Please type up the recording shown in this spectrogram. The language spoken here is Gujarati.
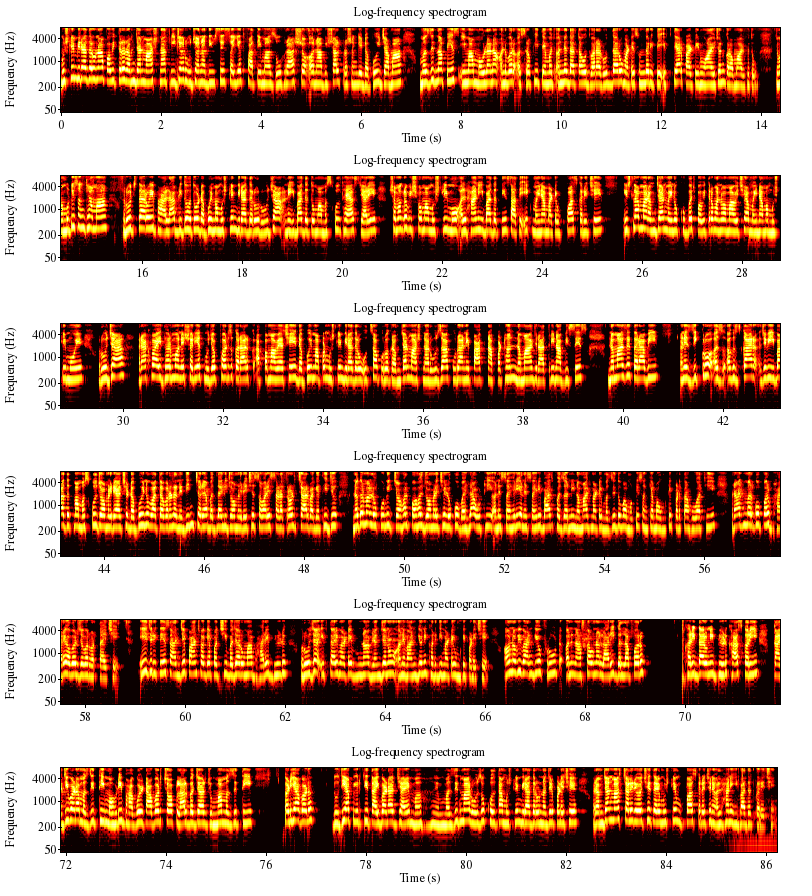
મુસ્લિમ બિરાદરોના પવિત્ર રમજાન માસના ત્રીજા રોજાના દિવસે સૈયદ ફાતેમા ઝોહરા શઅના વિશાલ પ્રસંગે ડભોઈજામાં મસ્જિદના પેશ ઇમામ મૌલાના અનવર અશરફી તેમજ અન્ય દાતાઓ દ્વારા રોજદારો માટે સુંદર રીતે ઇફ્તિયાર પાર્ટીનું આયોજન કરવામાં આવ્યું હતું, જેમાં મોટી સંખ્યામાં રોજદારોએ લાભ લીધો હતો. ડભોઈમાં મુસ્લિમ બિરાદરો રોજા અને ઇબાદતોમાં મશગુલ થયા જ્યારે સમગ્ર વિશ્વમાં મુસ્લિમો અલ્હાની ઇબાદતની સાથે એક મહિના માટે ઉપવાસ કરે છે. ઇસ્લામમાં રમજાન મહિનો ખૂબ જ પવિત્ર માનવામાં આવે છે. આ મહિનામાં મુસ્લિમોએ રોજા રાખવા એ ધર્મ અને શરિયત મુજબ ફર્જ કરાર આપવામાં આવ્યા છે. ડભોઈમાં પણ મુસ્લિમ બિરાદરો ઉત્સાહપૂર્વક રમજાન માસના રોઝા કુરાને, પાકના પઠન નમાજ રાત્રિના વિશેષ નમાઝે તરાવી અને ઝિક્રો અઝ- અઝકાર જેવી ઇબાદતમાં મશગુલ જોવા મળી રહ્યા છે. ડભોઈનું વાતાવરણ અને દિનચર્યા બદલાયેલી જોવા મળી રહી છે. સવારે સાડા ત્રણ, ચાર વાગ્યાથી જ નગરમાં લોકોની ચહલ પહલ જોવા મળે છે. લોકો વહેલા ઉઠી અને શહેરી અને શહેરી બાદ ફજરની નમાજ માટે મસ્જિદોમાં મોટી સંખ્યામાં ઉમટી પડતા હોવાથી રાજમાર્ગો પર ભારે અવરજવર વર્તાય છે. એ જ રીતે સાંજે પાંચ વાગ્યા પછી બજારોમાં ભારે ભીડ, રોજા ઇફતારી માટેના વ્યંજનો અને વાનગીઓની ખરીદી માટે ઉમટી પડે છે. અવનવી વાનગીઓ, ફ્રૂટ અને નાસ્તાઓના લારી ગલ્લા પર ખરીદદારોની ભીડ ખાસ કરી કાજીવાડા મસ્જિદથી મહુડી ભાગોલ ટાવર ચોક, લાલ બજાર, જુમ્મા મસ્જિદથી કડિયાવડ દુધિયા પીરથી તાઈવાડા જ્યારે મસ્જિદમાં રોઝો ખોલતા મુસ્લિમ બિરાદરો નજરે પડે છે. રમજાન માસ ચાલી રહ્યો છે, ત્યારે મુસ્લિમ ઉપવાસ કરે છે અને અલ્હાની ઇબાદત કરે છે.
